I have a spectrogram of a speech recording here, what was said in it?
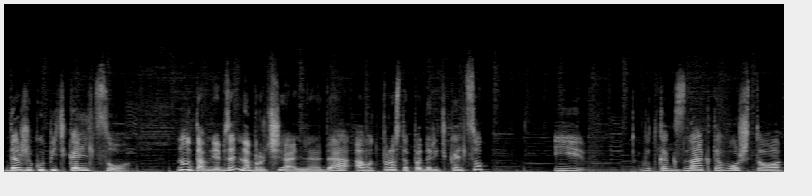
даже купить кольцо. Ну, там не обязательно обручальное, да, а вот просто подарить кольцо и вот как знак того, что...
